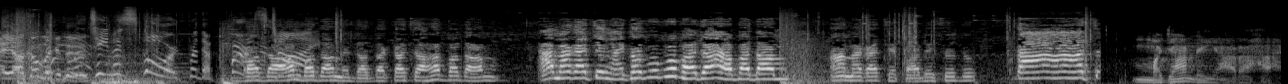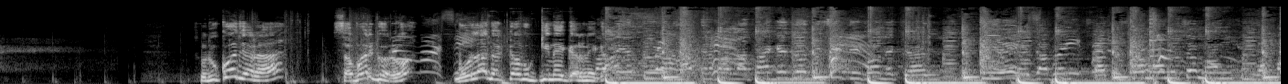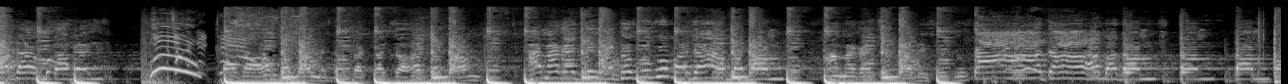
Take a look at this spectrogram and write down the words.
Hey, y'all, come look at this. Blue team has scored for the first badam, time. Badam, badam, dada ka chaha badam. Amagache naiko bubu bada badam. Amagache pade sudu. Kaat. मज़ा नहीं आ रहा है तो रुको जरा सबर करो बोला धक्का बुक्की नहीं करने का from.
